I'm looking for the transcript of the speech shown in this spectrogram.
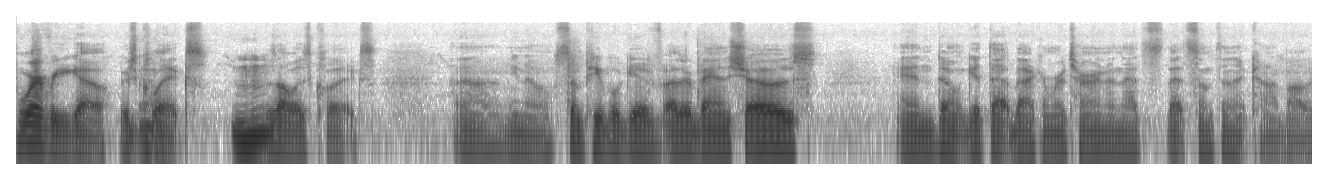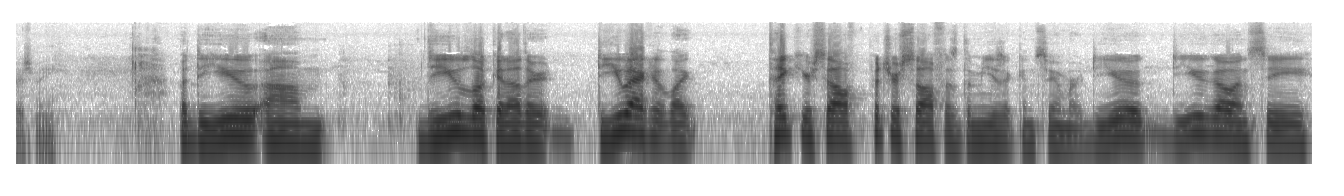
wherever you go. There's Yeah. clicks. Mhm. There's always clicks. Uh, you know, some people give other bands shows and don't get that back in return, and that's that's something that kind of bothers me. But do you um do you look at other do you act like take yourself put yourself as the music consumer? Do you do you go and see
